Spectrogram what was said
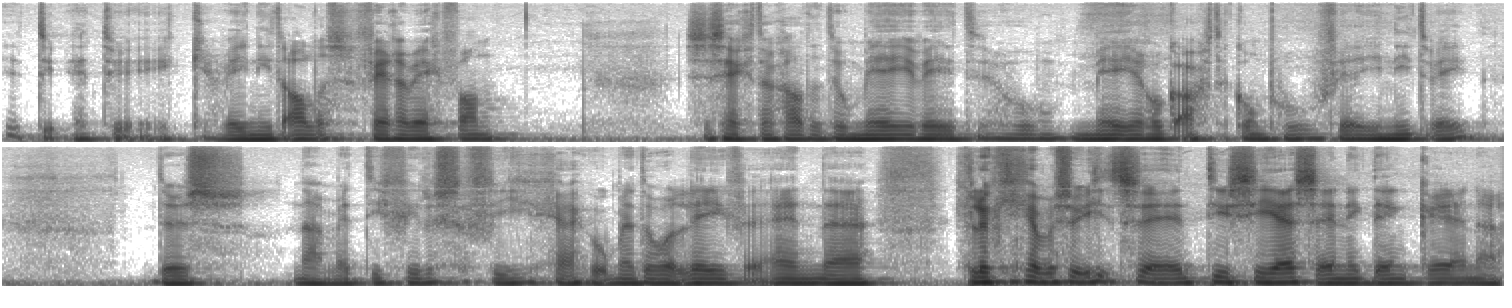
ik weet niet alles, verreweg van. Ze zegt toch altijd, hoe meer je weet, hoe meer je er ook achter komt, hoeveel je niet weet. Dus nou, met die filosofie ga ik ook met door het leven. En uh, gelukkig hebben we zoiets uh, in TCS. En ik denk uh, nou,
